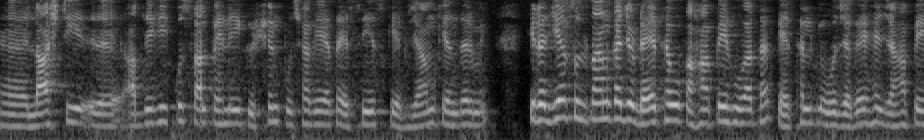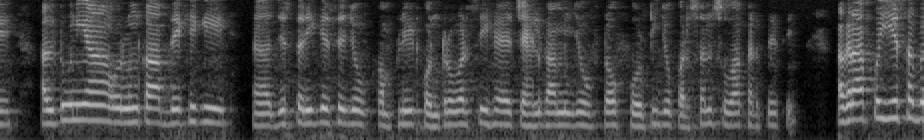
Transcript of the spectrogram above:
लास्ट ईयर आप देखिए कुछ साल पहले ये क्वेश्चन पूछा गया था एस के एग्ज़ाम के अंदर में कि रजिया सुल्तान का जो डेथ है वो कहाँ पे हुआ था? कैथल में वो जगह है जहाँ पे अल्तुनिया और उनका आप देखिए कि जिस तरीके से जो कंप्लीट कंट्रोवर्सी है, चहलगामी जो टॉप फोर्टी जो पर्सनस हुआ करते थे, अगर आपको ये सब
